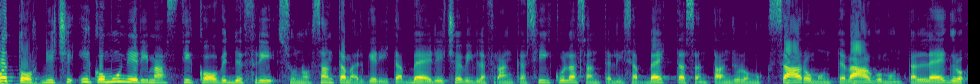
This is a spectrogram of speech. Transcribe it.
14 i comuni rimasti covid-free sono Santa Margherita Belice, Villafranca Sicula, Santa Elisabetta, Sant'Angelo Muxaro, Montevago, Montallegro,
